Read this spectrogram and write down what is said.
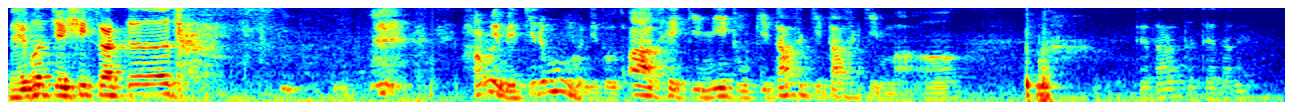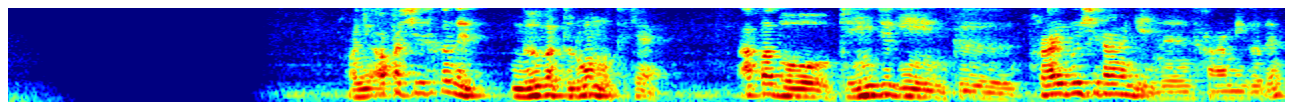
네 번째 식사 끝. 하루에 몇 끼를 먹노 니도? 아, 세 끼, 니 두 끼, 다섯 끼, 다섯 끼, 마. 어. 대단하다, 대단해. 아니, 아빠 씻을 건데 너가 들어오면 어떡해? 아빠도 개인적인 그 프라이버시라는 게 있는 사람이거든.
